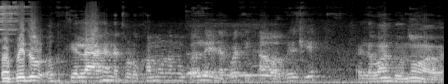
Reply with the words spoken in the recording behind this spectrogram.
પણ પીધું પેલા હે ને થોડું ખમું નમું કરી લઈને પછી ખાવા બેસીએ. એટલે વાંધો ન આવે.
